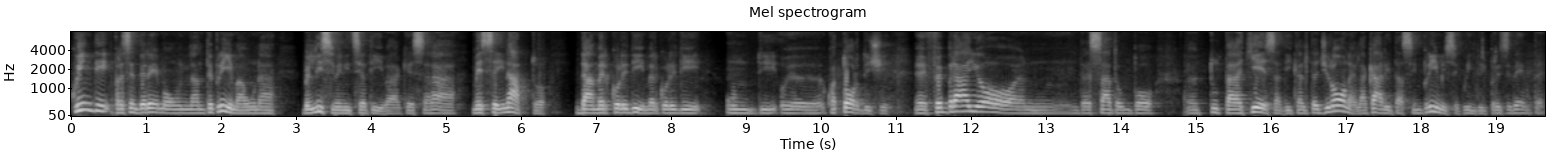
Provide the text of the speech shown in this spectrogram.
Quindi presenteremo in anteprima una bellissima iniziativa che sarà messa in atto da mercoledì, mercoledì 11, 14 eh, eh, febbraio, interessato un po' eh, tutta la chiesa di Caltagirone, la Caritas in primis, quindi il presidente,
